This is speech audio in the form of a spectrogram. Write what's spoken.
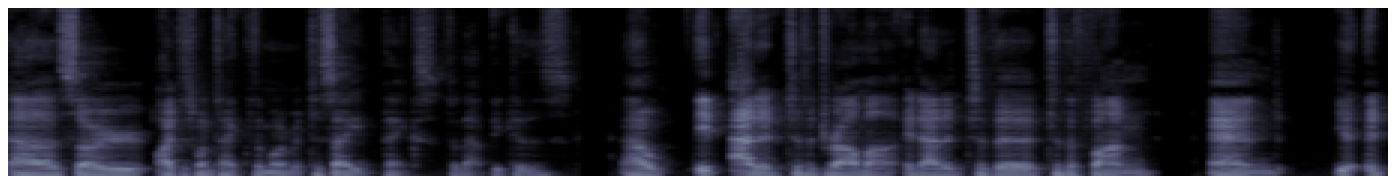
Uh, so I just want to take the moment to say thanks for that because uh, it added to the drama, it added to the to the fun, and yeah, it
